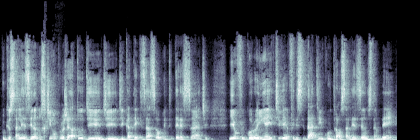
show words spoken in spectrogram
porque os salesianos tinham um projeto de, de, de catequização muito interessante e eu fui coroinha e tive a felicidade de encontrar os salesianos também.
